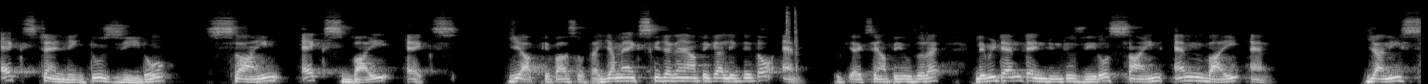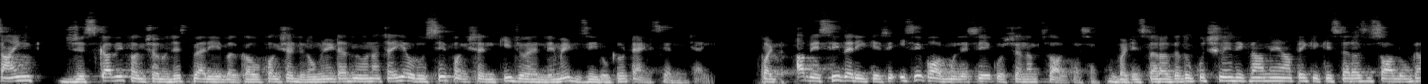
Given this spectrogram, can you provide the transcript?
x tending to zero sine x by x ये आपके पास होता है। या मैं एक्स की जगह यहाँ पे क्या लिख देता हूँ? एम क्योंकि एक्स यहाँ पे यूज़ हो रहा है। Limit m tending to zero sine m by m यानी साइन जिसका भी फ़ंक्शन हो, जिस वेरिएबल का, वो फ़ंक्शन डिनोमिनेटर में होना चाहिए और उसी फ़ंक्शन की जो है लिमिट ज़ीरो को टेंड्स करनी चाहिए। बट अब इसी तरीके से, इसी फॉर्मूले से क्वेश्चन हम सॉल्व कर सकते हैं। बट इस तरह का तो कुछ नहीं दिख रहा हमें यहाँ पे कि किस तरह से सॉल्व होगा।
